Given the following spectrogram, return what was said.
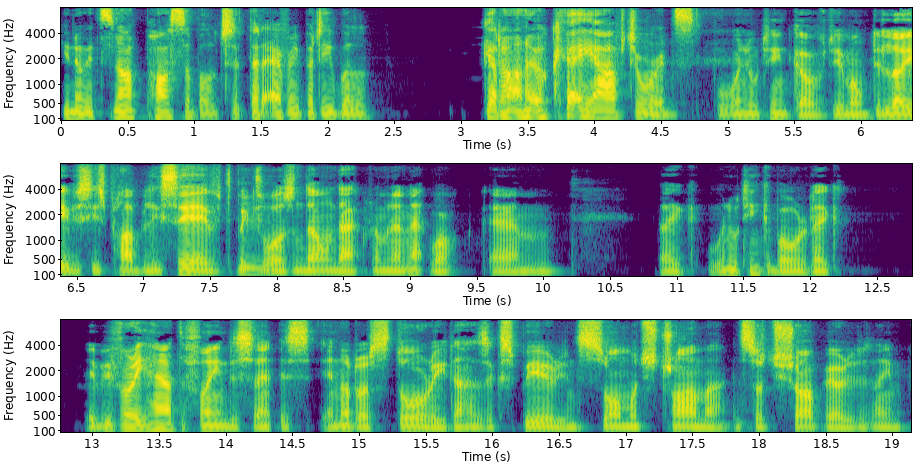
you know, it's not possible to, that everybody will get on okay afterwards. But when you think of the amount of lives he's probably saved by closing down that criminal network, um, like when you think about it, like it'd be very hard to find this, this another story that has experienced so much trauma in such a short period of time.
